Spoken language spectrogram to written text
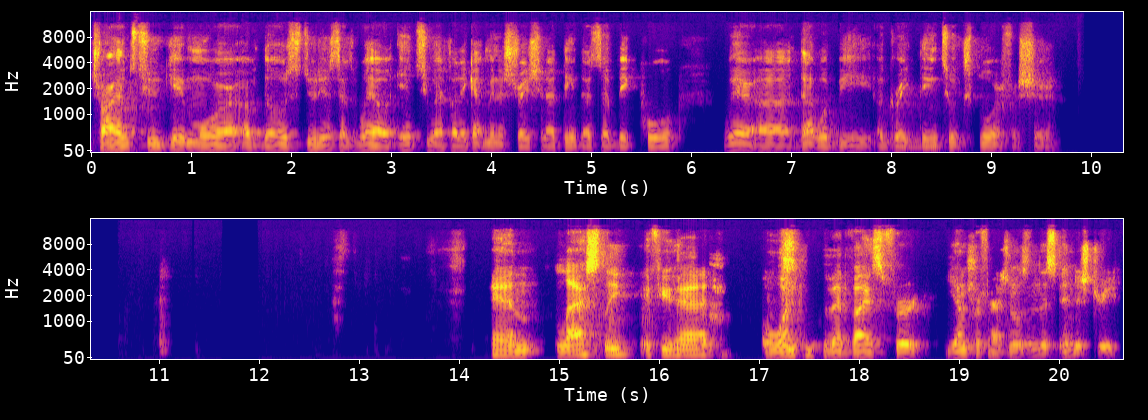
trying to get more of those students as well into athletic administration. I think that's a big pool where uh, that would be a great thing to explore for sure. And lastly, if you had one piece of advice for young professionals in this industry,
